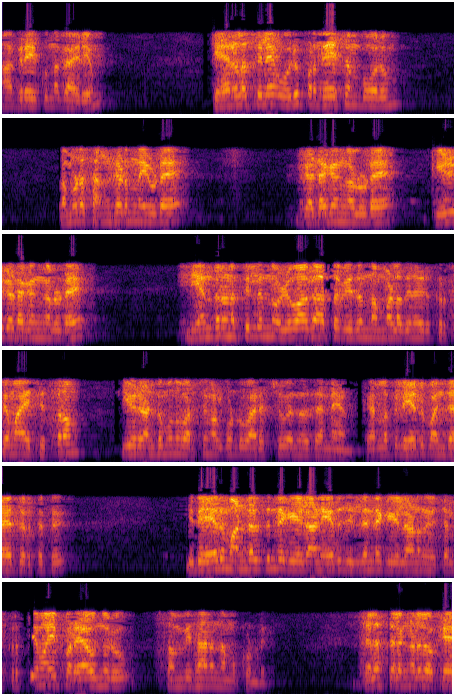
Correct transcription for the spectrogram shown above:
ആഗ്രഹിക്കുന്ന കാര്യം കേരളത്തിലെ ഒരു പ്രദേശം പോലും നമ്മുടെ സംഘടനയുടെ ഘടകങ്ങളുടെ കീഴ്ഘടകങ്ങളുടെ നിയന്ത്രണത്തിൽ നിന്ന് ഒഴിവാകാത്ത വിധം നമ്മൾ അതിനൊരു കൃത്യമായ ചിത്രം ഈ ഒരു രണ്ടു മൂന്ന് വർഷങ്ങൾ കൊണ്ട് വരച്ചു എന്നത് തന്നെയാണ്. കേരളത്തിൽ ഏത് പഞ്ചായത്ത് എടുത്തിട്ട് ഇത് ഏത് മണ്ഡലത്തിന്റെ കീഴിലാണ് ഏത് ജില്ലന്റെ കീഴിലാണെന്ന് വെച്ചാൽ കൃത്യമായി പറയാവുന്ന ഒരു സംവിധാനം നമുക്കുണ്ട്. ചില സ്ഥലങ്ങളിലൊക്കെ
